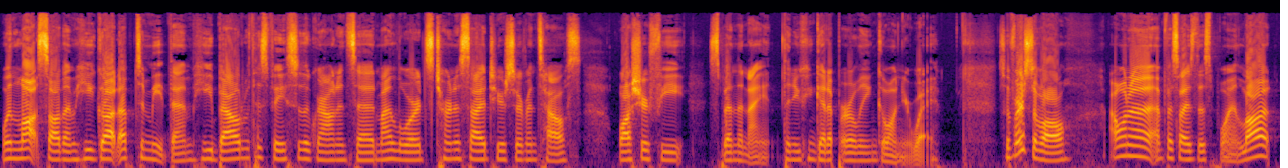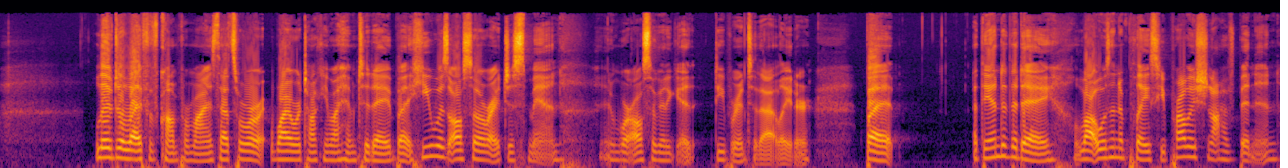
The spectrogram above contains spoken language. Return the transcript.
When Lot saw them, he got up to meet them. He bowed with his face to the ground and said, My lords, turn aside to your servant's house, wash your feet, spend the night. Then you can get up early and go on your way. So, first of all, I want to emphasize this point. Lot lived a life of compromise. That's why we're talking about him today. But he was also a righteous man. And we're also going to get deeper into that later. But at the end of the day, Lot was in a place he probably should not have been in,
